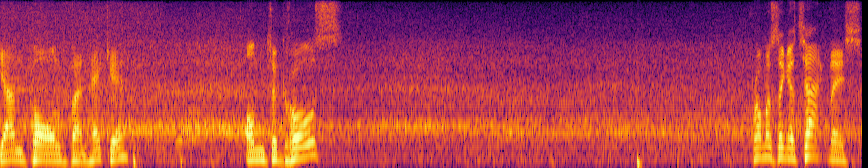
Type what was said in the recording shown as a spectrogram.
Jan-Paul van Hecke. On to Gross. Promising attack this.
